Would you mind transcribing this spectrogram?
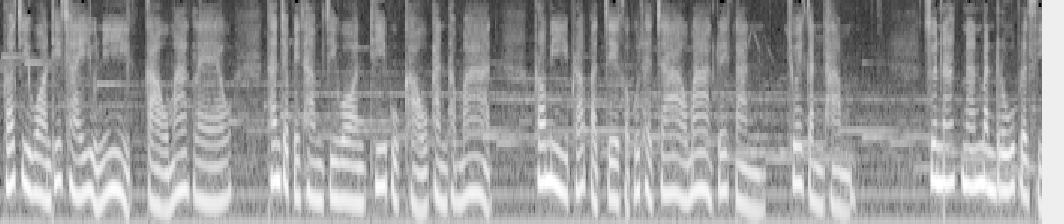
เพราะจีวรที่ใช้อยู่นี่เก่ามากแล้ว ท่านจะไปทำจีวรที่ภูเขาพันธมาศ เพราะมีพระปัจเจกับพุทธเจ้ามากด้วยกัน ช่วยกันทำสุนัขนั้นมันรู้ประสี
